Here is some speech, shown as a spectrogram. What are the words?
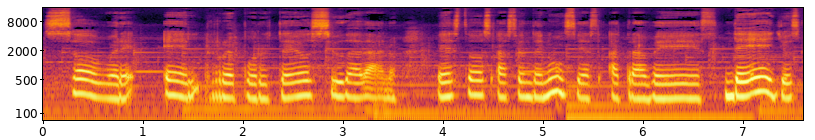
sobre el reporteo ciudadano. Estos hacen denuncias a través de ellos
